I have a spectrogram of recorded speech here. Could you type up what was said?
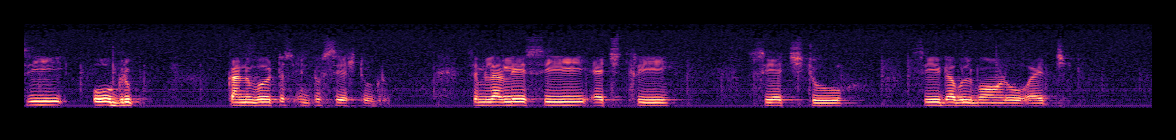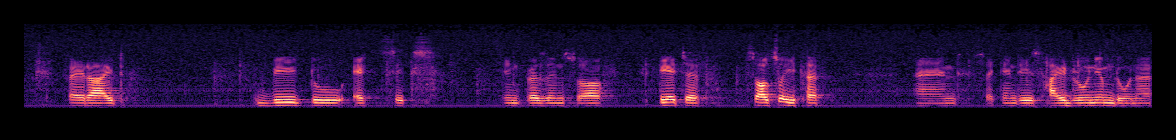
CO group converts into CH2 group. Similarly, CH3 CH2, C double bond OH, write B2H6 in presence of THF, it's also ether, and second is hydronium donor,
